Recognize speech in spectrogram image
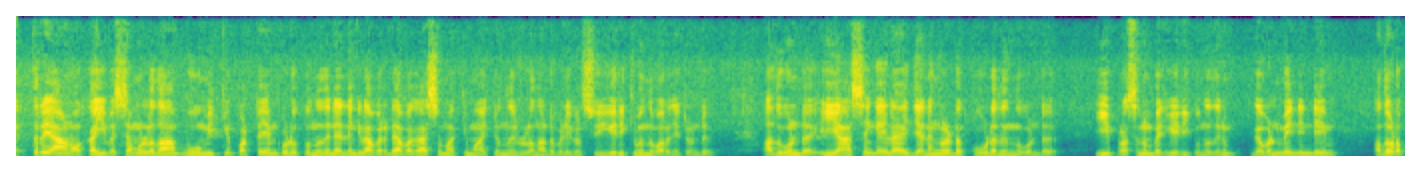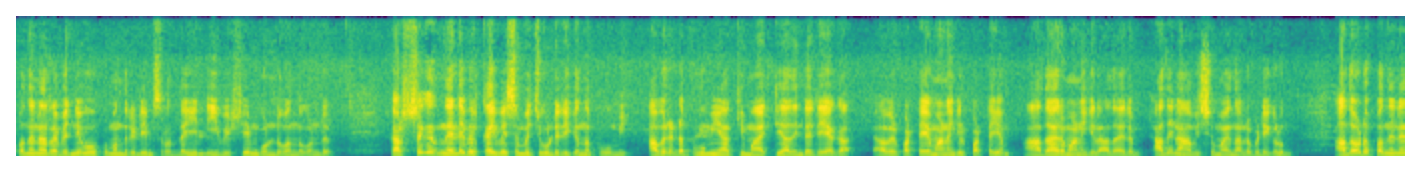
എത്രയാണോ കൈവശമുള്ളത് ആ ഭൂമിക്ക് പട്ടയം കൊടുക്കുന്നതിന് അല്ലെങ്കിൽ അവരുടെ അവകാശമാക്കി മാറ്റുന്നതിനുള്ള നടപടികൾ സ്വീകരിക്കുമെന്ന് പറഞ്ഞിട്ടുണ്ട്. അതുകൊണ്ട് ഈ ആശങ്കയിലായ ജനങ്ങളുടെ കൂടെ നിന്നുകൊണ്ട് ഈ പ്രശ്നം പരിഹരിക്കുന്നതിനും ഗവൺമെന്റിന്റെയും അതോടൊപ്പം തന്നെ റവന്യൂ വകുപ്പ് മന്ത്രിയുടെയും ശ്രദ്ധയിൽ ഈ വിഷയം കൊണ്ടുവന്നുകൊണ്ട് കർഷകർ നിലവിൽ കൈവശം വെച്ചുകൊണ്ടിരിക്കുന്ന ഭൂമി അവരുടെ ഭൂമിയാക്കി മാറ്റി അതിന്റെ രേഖ അവർ പട്ടയമാണെങ്കിൽ പട്ടയം ആധാരമാണെങ്കിൽ ആധാരം അതിനാവശ്യമായ നടപടികളും അതോടൊപ്പം തന്നെ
